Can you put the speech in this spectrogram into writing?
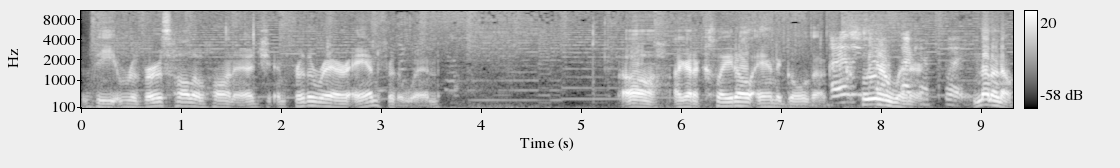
The Reverse Hollow Honedge. And for the rare and for the win. Oh, I got a Claydol and a Golduck. I Clear winner. second place. No, no, no. I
